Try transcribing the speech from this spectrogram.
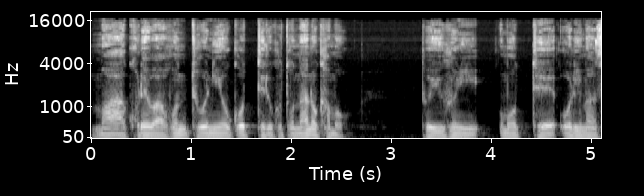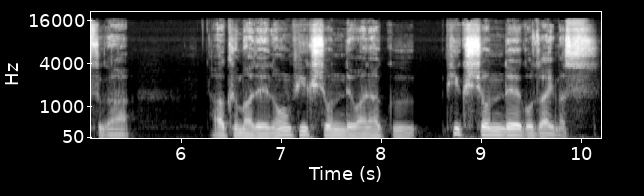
まあこれは本当に起こってることなのかもというふうに思っておりますがあくまでノンフィクションではなくフィクションでございます。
